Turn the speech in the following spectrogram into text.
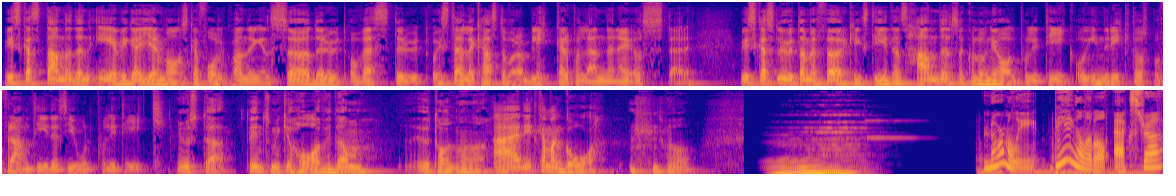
Vi ska stanna den eviga germanska folkvandringen söderut och västerut och istället kasta våra blickar på länderna i öster. Vi ska sluta med förkrigstidens handels- och kolonialpolitik och inrikta oss på framtidens jordpolitik. Just det, det är inte så mycket hav i de uttalandena. Nej, dit kan man gå. ja. Normally, being a little extra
